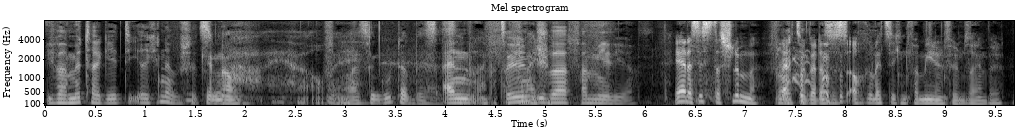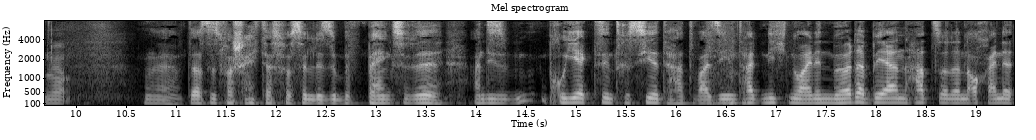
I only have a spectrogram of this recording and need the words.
über Mütter geht, die ihre Kinder beschützen. Genau. hör auf, Oh, ey. das ist ein guter Bär. Ein einfach Film über Familie. Ja, das ist das Schlimme. Vielleicht sogar, dass es auch letztlich ein Familienfilm sein will. Ja. Ja, das ist wahrscheinlich das, was Elizabeth Banks äh, an diesem Projekt interessiert hat, weil sie eben halt nicht nur einen Mörderbären hat, sondern auch eine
